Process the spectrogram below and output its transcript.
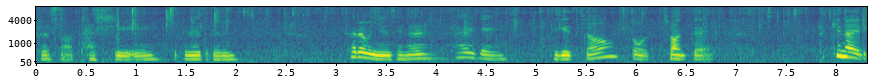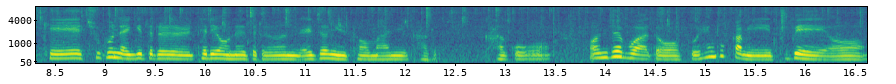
그래서 다시 얘네들은 새로운 인생을 살게 되겠죠. 또 저한테 특히나 이렇게 죽은 애기들을 데려온 애들은 애정이 더 많이 가, 가고 언제 보아도 그 행복감이 두 배예요.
